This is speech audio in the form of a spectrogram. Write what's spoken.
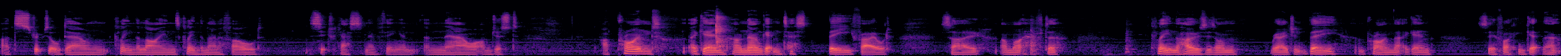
I'd stripped it all down, cleaned the lines, cleaned the manifold, the citric acid and everything, and, and now I'm just, I primed again, I'm now I'm getting test B failed, so I might have to clean the hoses on reagent B and prime that again see if I can get that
